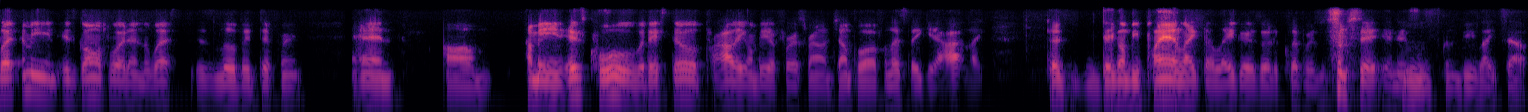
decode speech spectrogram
But I mean, it's going for it in the West is a little bit different. And um I mean, it's cool, but they're still probably gonna be a first round jump off unless they get hot, like because they're gonna be playing like the Lakers or the Clippers or some shit, and it's Mm. gonna be lights out.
